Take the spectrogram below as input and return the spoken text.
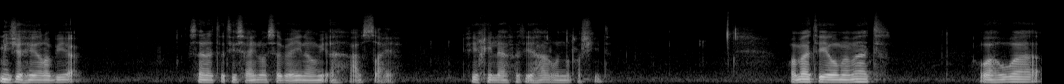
من شهر ربيع سنة تسعين وسبعين ومئة على الصحيح في خلافة هارون الرشيد. ومات يوم مات وهو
